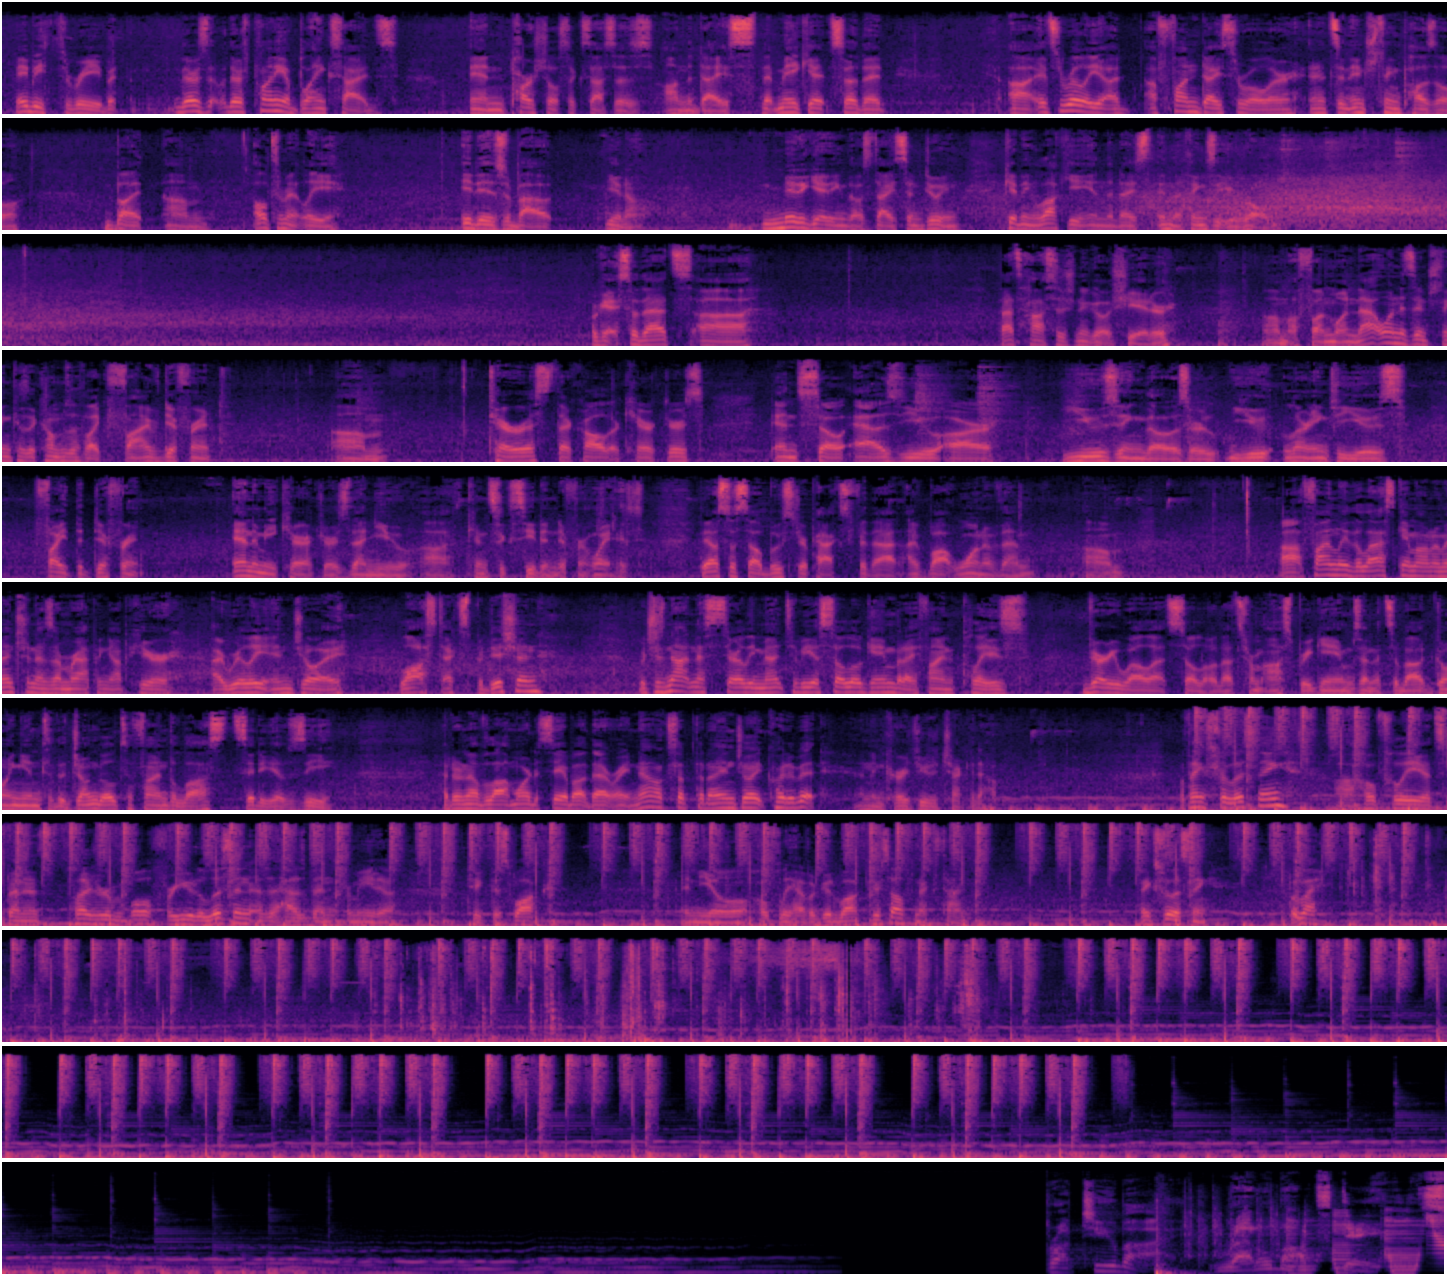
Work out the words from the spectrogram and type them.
maybe three. But there's there's plenty of blank sides and partial successes on the dice that make it so that uh, it's really a, a, fun dice roller and it's an interesting puzzle, but um, ultimately, it is about you know mitigating those dice and doing getting lucky in the dice in the things that you roll. Okay, so that's uh, that's hostage negotiator, um, a fun one. That one is interesting because it comes with like five different um, terrorists, they're called, or characters. And so as you are using those or you learning to use, fight the different enemy characters, then you uh, can succeed in different ways. They also sell booster packs for that. I've bought one of them. Um, uh, finally, the last game I want to mention as I'm wrapping up here, I really enjoy Lost Expedition, which is not necessarily meant to be a solo game, but I find plays very well at solo. That's from Osprey Games, and it's about going into the jungle to find the lost city of Z. I don't have a lot more to say about that right now, except that I enjoy it quite a bit and encourage you to check it out. Well, thanks for listening. Uh, hopefully, it's been as pleasurable for you to listen as it has been for me to take this walk, and you'll hopefully have a good walk yourself next time. Thanks for listening. Bye bye. To you by Rattlebox Games.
